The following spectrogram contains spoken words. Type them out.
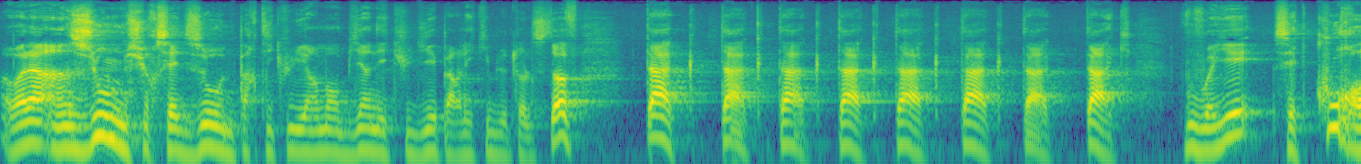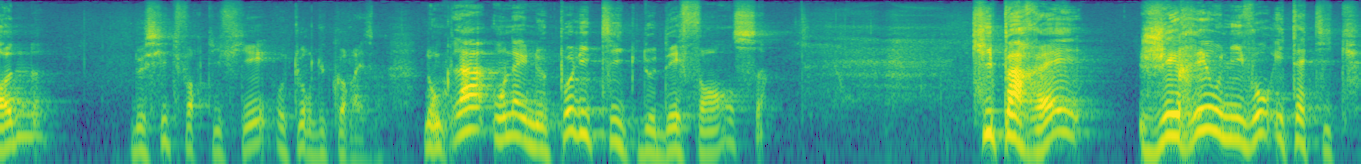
Voilà un zoom sur cette zone particulièrement bien étudiée par l'équipe de Tolstov. Tac, tac, tac, tac, tac, tac, tac, tac. Vous voyez cette couronne de sites fortifiés autour du Choresme. Donc là, on a une politique de défense qui paraît gérer au niveau étatique.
